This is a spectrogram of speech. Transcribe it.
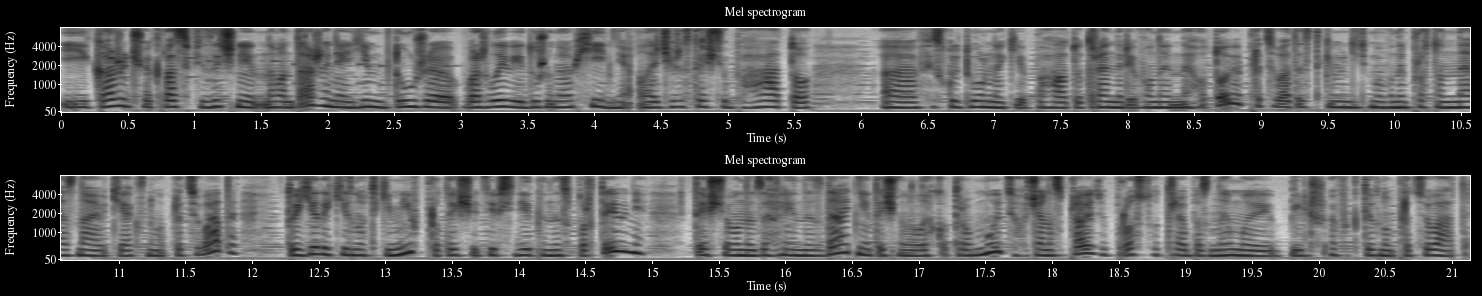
і кажуть, що якраз фізичні навантаження їм дуже важливі і дуже необхідні, але через те, що багато е, фізкультурників, багато тренерів вони не готові працювати з такими дітьми, вони просто не знають, як з ними працювати. То є такий знов такий міф про те, що ці всі діти не спортивні, те, що вони взагалі не здатні, те, що вони легко травмуються, хоча насправді просто треба з ними більш ефективно працювати.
